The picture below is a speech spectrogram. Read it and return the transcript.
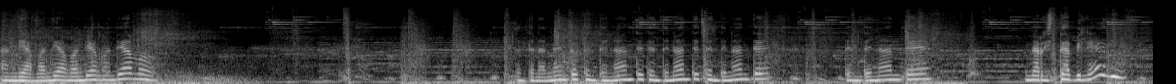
Andiamo, andiamo, andiamo, andiamo. Tentenamento, tentenante, tentenante, tentenante, tentenante. Inarrestabile.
